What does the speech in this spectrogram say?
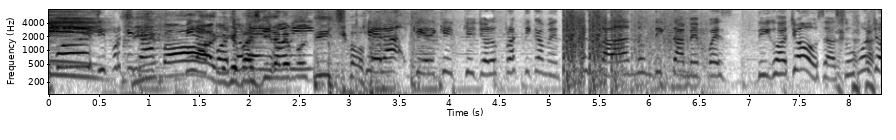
no puedo decir porque Sí, ya, mira, lo que Pollo pasa es que ya mí hemos dicho. Que, era, que, que, que yo lo- prácticamente pues, estaba dando un dictamen, pues digo yo, o sea, asumo yo,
